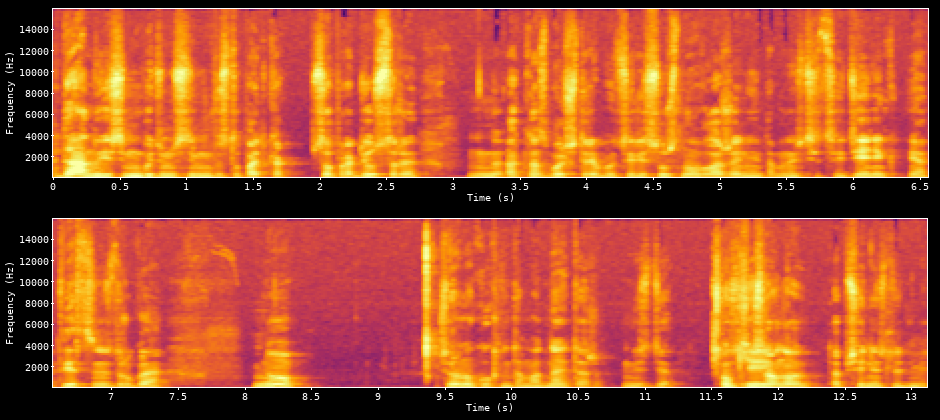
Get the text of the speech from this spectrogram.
Да, но если мы будем с ним выступать как сопродюсеры, от нас больше требуется ресурсного вложения, там, инвестиций денег, и ответственность другая. Но все равно кухня там одна и та же везде. Есть Окей. Все равно общение с людьми.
